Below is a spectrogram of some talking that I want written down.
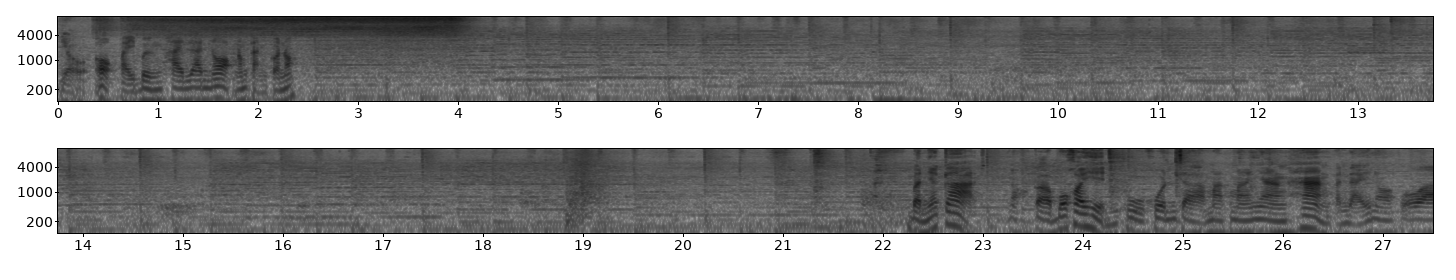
เดี๋ยวออกไปเบิ่งภายด้านนอกน้ำกันก่อนเนาะ บรรยากาศเนาะก็บ่ค่อยเห็นผู้คนจะมักมายางห้างปานใดเนาะเพราะว่า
